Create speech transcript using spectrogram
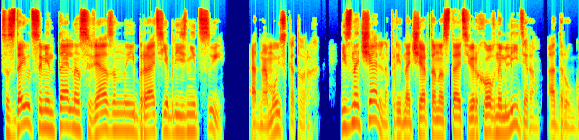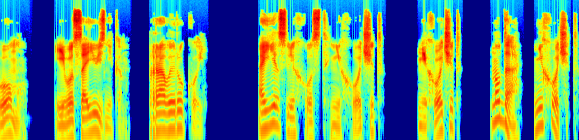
создаются ментально связанные братья-близнецы, одному из которых изначально предначертано стать верховным лидером, а другому — его союзником, правой рукой. А если хост не хочет? Не хочет? Ну да, не хочет.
